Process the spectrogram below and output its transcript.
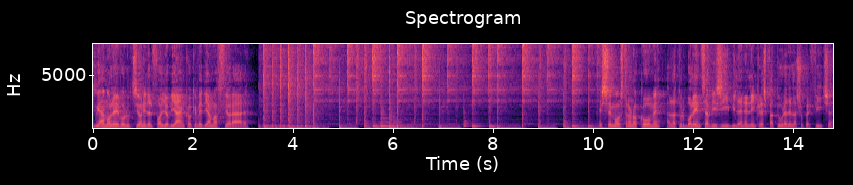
Seguiamo le evoluzioni del foglio bianco che vediamo affiorare. Esse mostrano come, alla turbolenza visibile nelle increspature della superficie,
